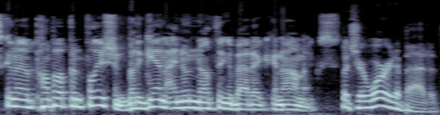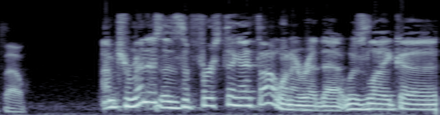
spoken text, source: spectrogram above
it's going to pump up inflation. But again, I know nothing about economics. But you're worried about it, though. I'm tremendous. It's the first thing I thought when I read that was like, uh,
